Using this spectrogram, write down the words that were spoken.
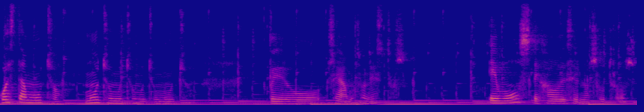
Cuesta mucho, mucho, mucho, mucho, mucho. Pero seamos honestos. Hemos dejado de ser nosotros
